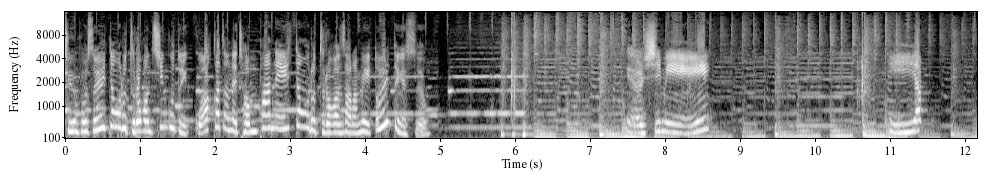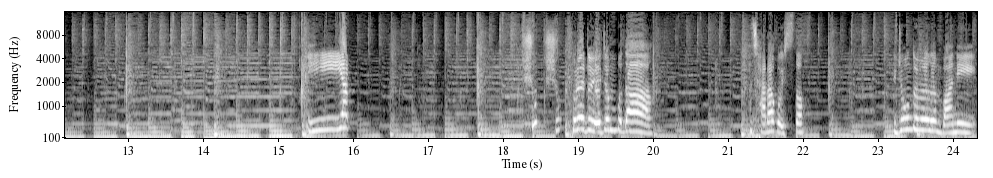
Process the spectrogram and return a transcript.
지금 벌써 1등으로 들어간 친구도 있고 아까 전에 전판에 1등으로 들어간 사람이 또 1등 했어요. 열심히. 이얍 이얍 슉슉. 그래도 예전보다 잘하고 있어. 이 정도면은 많이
